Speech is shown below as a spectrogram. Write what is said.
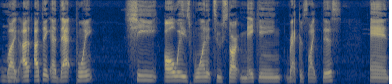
Like I I think at that point, she always wanted to start making records like this, and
